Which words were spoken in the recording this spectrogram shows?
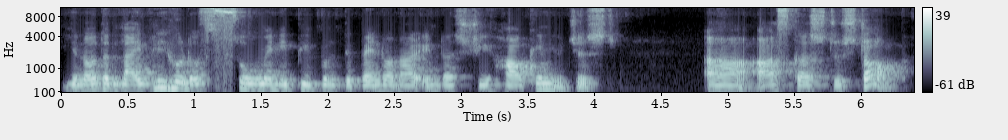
you know, the livelihood of so many people depend on our industry, how can you just uh, ask us to stop?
